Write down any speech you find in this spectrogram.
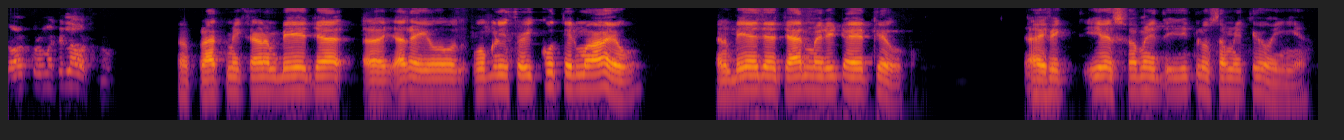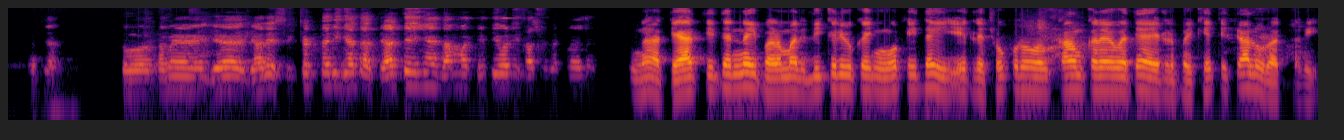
દોલતપુરમાં કેટલા વર્ષનો? પ્રાથમિક શાળા બે હજાર અરે ઓગણીસો એકોતેરમાં આવ્યો અને બે હજાર ચારમાં રિટાયર થયો. એ સમય એટલો સમય થયો અહીંયા. તો તમે જ્યારે શિક્ષક તરીકે હતા ત્યારથી અહીંયા ગામમાં ખેતીવાડી સાથે સંકળાયેલા? ના ત્યારથી તો નહીં પણ અમારી દીકરીઓ કંઈક મોટી થઈ એટલે છોકરો કામ કરાવે ત્યાં એટલે ભાઈ ખેતી ચાલુ રાખતા કરી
